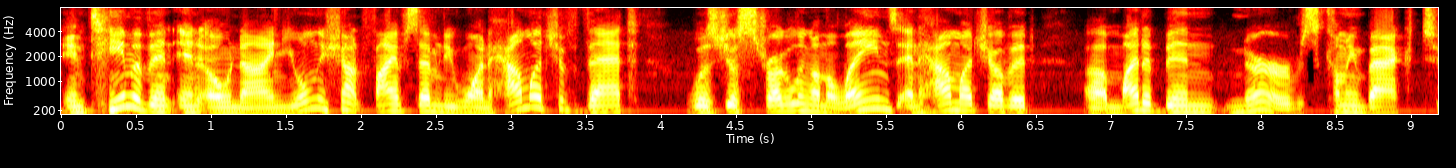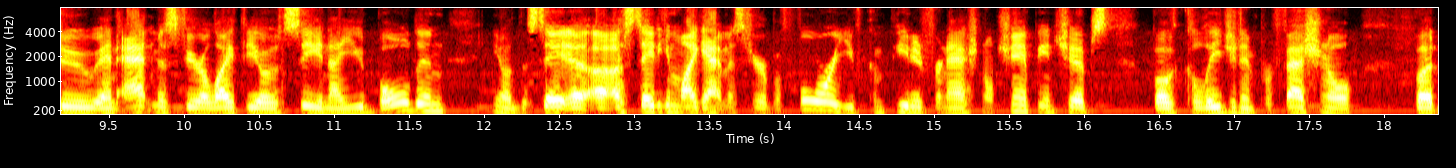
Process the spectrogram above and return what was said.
in team event in 09, you only shot 571. How much of that was just struggling on the lanes and how much of it uh, might have been nerves coming back to an atmosphere like the OC. Now you bowled in, you know, the a stadium like atmosphere before. You've competed for national championships, both collegiate and professional. But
